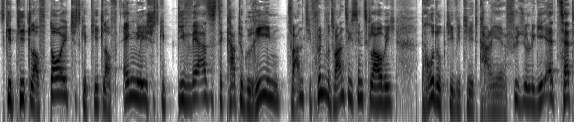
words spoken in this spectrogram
Es gibt Titel auf Deutsch, es gibt Titel auf Englisch, es gibt diverseste Kategorien, 20, 25 sind es, glaube ich, Produktivität, Karriere, Physiologie etc.,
